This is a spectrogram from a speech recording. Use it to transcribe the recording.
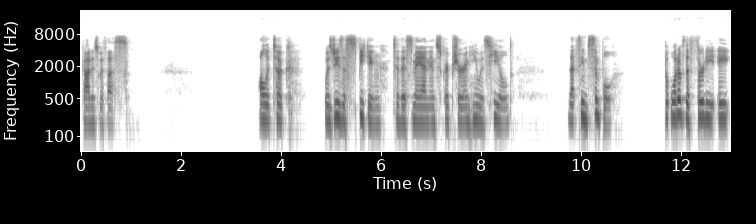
God is with us. All it took was Jesus speaking to this man in Scripture and he was healed. That seems simple. But what of the 38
